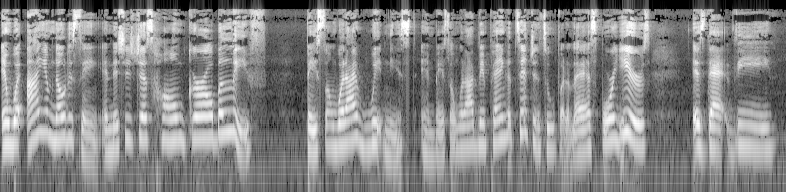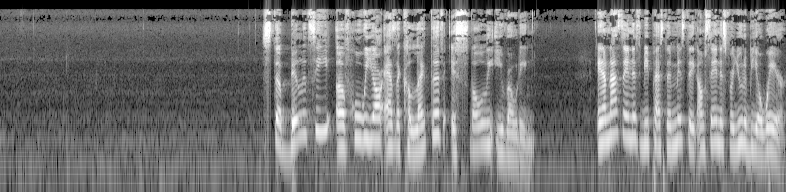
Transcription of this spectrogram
And what I am noticing, and this is just homegirl belief, based on what I've witnessed and based on what I've been paying attention to for the last four years, is that the stability of who we are as a collective is slowly eroding. And I'm not saying this to be pessimistic. I'm saying this for you to be aware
